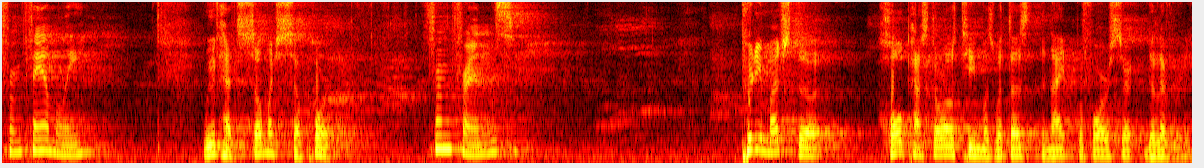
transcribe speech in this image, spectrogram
From family, We've had so much support. from friends, Pretty much the whole pastoral team was with us the night before ser- delivery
